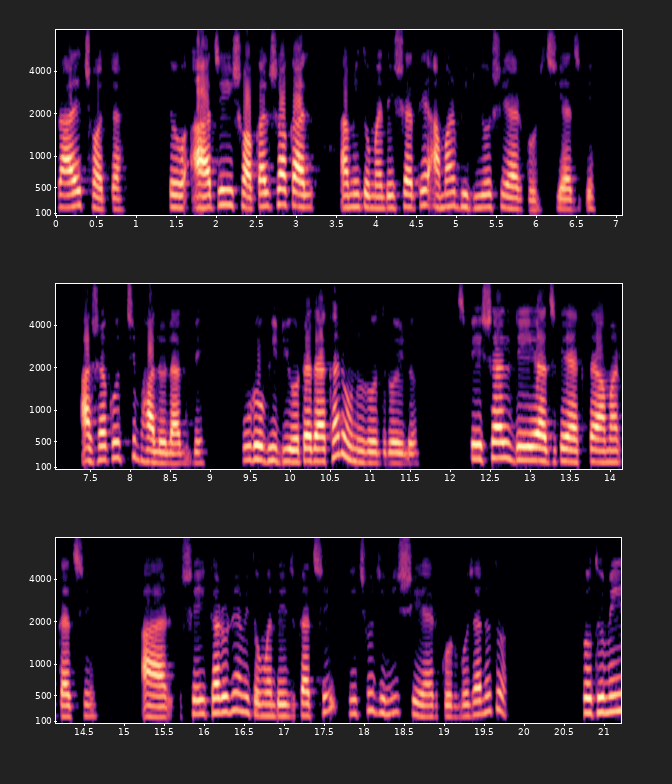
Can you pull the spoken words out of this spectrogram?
প্রায় ছটা। তো আজ এই সকাল সকাল আমি তোমাদের সাথে আমার ভিডিও শেয়ার করছি আজকে। আশা করছি ভালো লাগবে। পুরো ভিডিওটা দেখার অনুরোধ রইল। স্পেশাল ডে আজকে একটা আমার কাছে। আর সেই কারণে আমি তোমাদের কাছে কিছু জিনিস শেয়ার করব, জানো তো? প্রথমেই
